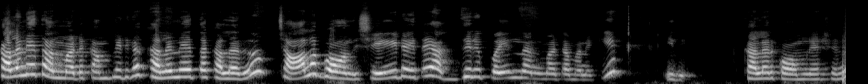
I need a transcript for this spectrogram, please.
కలనేత అన్నమాట. కంప్లీట్గా కలనేత కలర్ చాలా బాగుంది. షేడ్ అయితే అద్దరిపోయింది అనమాట మనకి. ఇది కలర్ కాంబినేషన్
